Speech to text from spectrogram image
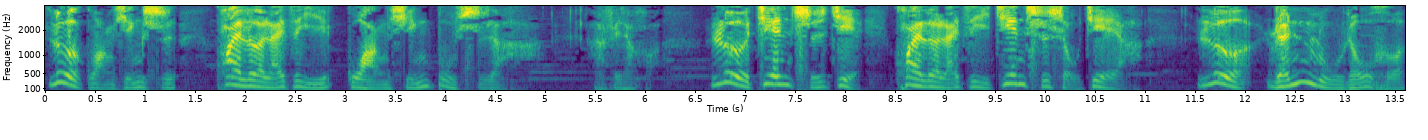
乐广行师，快乐来自于广行布施啊啊，非常好。乐坚持戒，快乐来自于坚持守戒呀。乐忍辱柔和，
